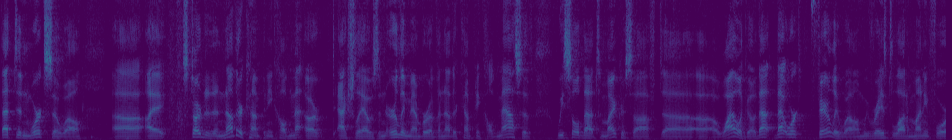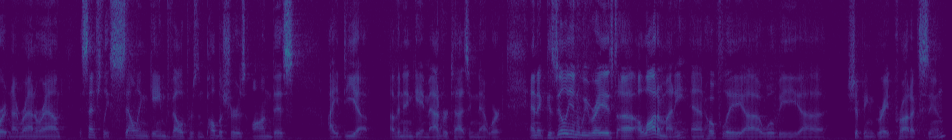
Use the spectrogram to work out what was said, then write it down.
That didn't work so well. Uh, I started another company called, Ma or actually, I was an early member of another company called Massive. We sold that to Microsoft uh, a, a, while ago. That, that worked fairly well, and we raised a lot of money for it, and I ran around essentially selling game developers and publishers on this idea of an in-game advertising network. And at Gazillion, we raised uh, a lot of money, and hopefully uh, we'll be uh, shipping great products soon.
